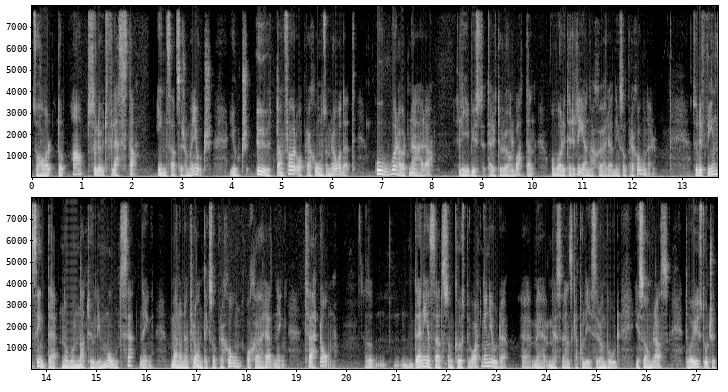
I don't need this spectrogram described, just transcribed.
så har de absolut flesta insatser som har gjorts gjorts utanför operationsområdet, oerhört nära Libyskt territorialvatten och varit rena sjöräddningsoperationer. Så det finns inte någon naturlig motsättning mellan en Frontex-operation och sjöräddning. Tvärtom. Alltså, den insats som Kustbevakningen gjorde eh, med, med svenska poliser ombord i somras, det var ju i stort sett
